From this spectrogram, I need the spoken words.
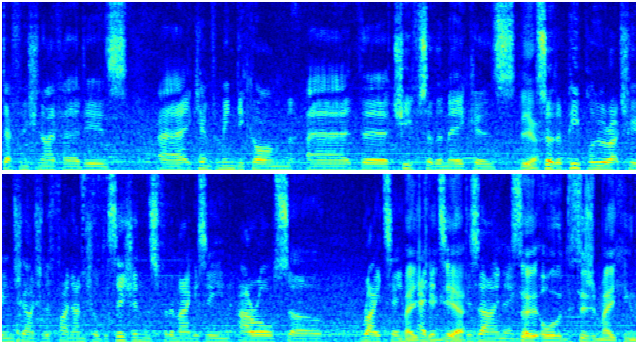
definition I've heard is. Uh, it came from Indiecon. Uh, the chiefs are the makers. Yeah. So the people who are actually in charge of the financial decisions for the magazine are also writing, making, editing, yeah. designing. So all the decision making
